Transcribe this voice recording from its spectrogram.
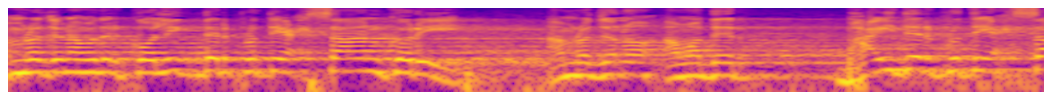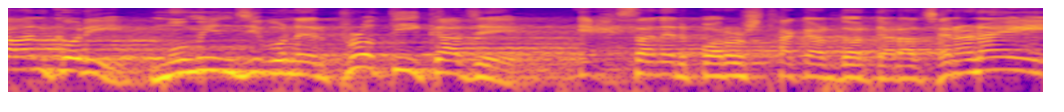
আমরা যেন আমাদের কলিগদের প্রতি এহসান করি, আমরা যেন আমাদের ভাইদের প্রতি এহসান করি, মুমিন জীবনের প্রতি কাজে এহসানের পরশ থাকার দরকার আছে না নাই?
